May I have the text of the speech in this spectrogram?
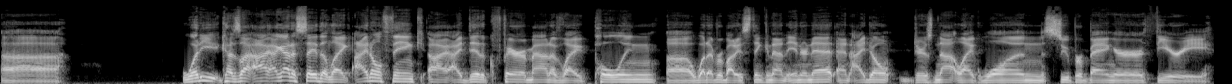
Uh, what do you? Because I, I got to say that like I don't think I, I, did a fair amount of like polling uh, what everybody's thinking on the internet, and I don't. There's not like one super banger theory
